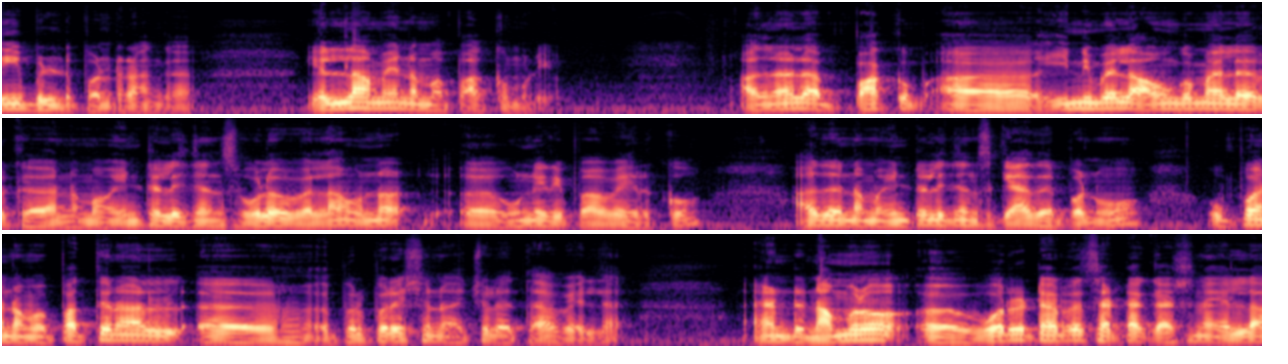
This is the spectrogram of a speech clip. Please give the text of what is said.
ரீபில்ட் பண்ணுறாங்க எல்லாமே நம்ம பார்க்க முடியும். அதனால் பார்க்க இனிமேல் அவங்க மேலே இருக்க நம்ம இன்டெலிஜென்ஸ் உளவெல்லாம் இன்னும் உன்னிரிப்பாகவே இருக்கும். அது நம்ம இன்டெலிஜென்ஸ் கேதர் பண்ணுவோம். இப்போ நம்ம பத்து நாள் ப்ரிப்பரேஷன் ஆக்சுவலாக தேவையில்லை. அண்டு நம்மளும் ஒரு டெரரிஸ்ட் அட்டாக் ஆச்சுன்னா எல்லா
